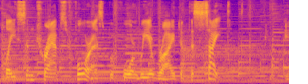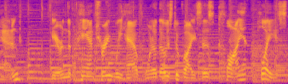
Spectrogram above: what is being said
place some traps for us before we arrived at the site. And here in the pantry, we have one of those devices client placed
